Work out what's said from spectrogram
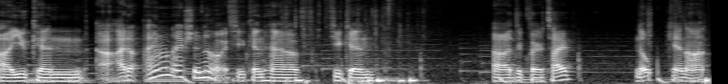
Uh, you can, uh, I, don't, I don't actually know if you can have, if you can uh, declare type. Nope, cannot.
